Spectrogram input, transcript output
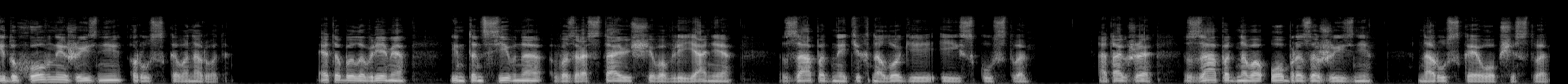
и духовной жизни русского народа. Это было время интенсивно возрастающего влияния западной технологии и искусства, а также западного образа жизни – на русское общество,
